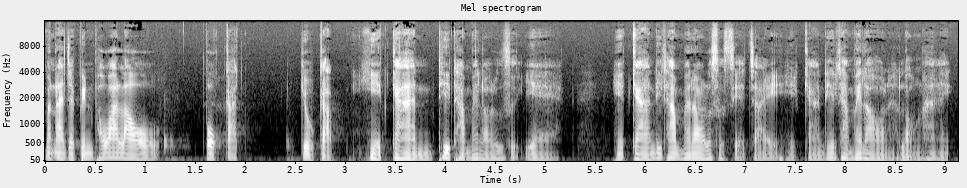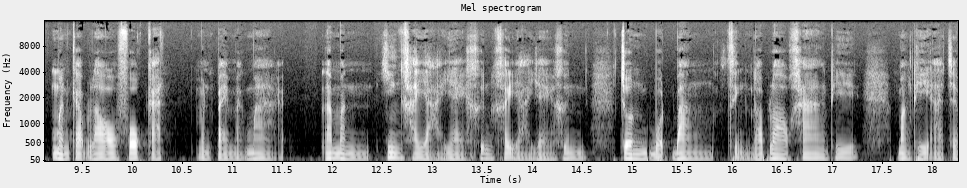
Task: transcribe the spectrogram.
มันอาจจะเป็นเพราะว่าเราโฟกัสเกี่ยวกับเหตุการณ์ที่ทำให้เรารู้สึกแย่ เหตุการณ์ที่ทำให้เรารู้สึกเสียใจ เหตุการณ์ที่ทำให้เราเนี่ยร้องไห้ เหมือนกับเราโฟกัสมันไปมาก ๆ แล้วมันยิ่งขยายใหญ่ขึ้นขยายใหญ่ขึ้น จนบดบังสิ่งรอบๆข้างที่บางทีอาจจะ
